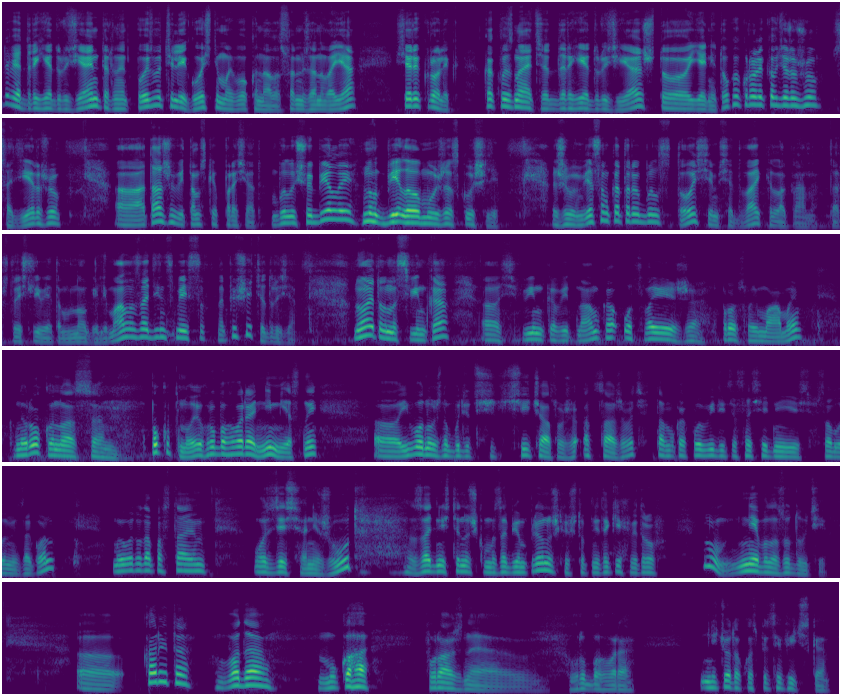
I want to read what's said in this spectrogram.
Привет, дорогие друзья, интернет-пользователи и гости моего канала. С вами заново я, Серый Кролик. Как вы знаете, дорогие друзья, что я не только кроликов держу, содержу, а также вьетнамских поросят. Был еще белый, ну, белого мы уже скушали. Живым весом который был 172 килограмма. Так что, если это много или мало за 11 месяцев, напишите, друзья. Ну, а это у нас свинка, э, свинка-вьетнамка от своей же прошлой мамы. Кнырок у нас э, покупной, грубо говоря, не местный. Э, Его нужно будет сейчас уже отсаживать. Там, как вы видите, соседний есть в салоне загон. Мы его туда поставим. Вот здесь они живут. Заднюю стеночку мы забьем пленочкой, чтобы не таких ветров, ну, не было задутий. Э, Корыто, вода, мука фуражная, грубо говоря. Ничего такого специфического.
